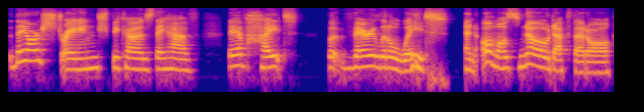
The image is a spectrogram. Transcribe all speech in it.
they are strange because they have they have height but very little weight and almost no depth at all.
